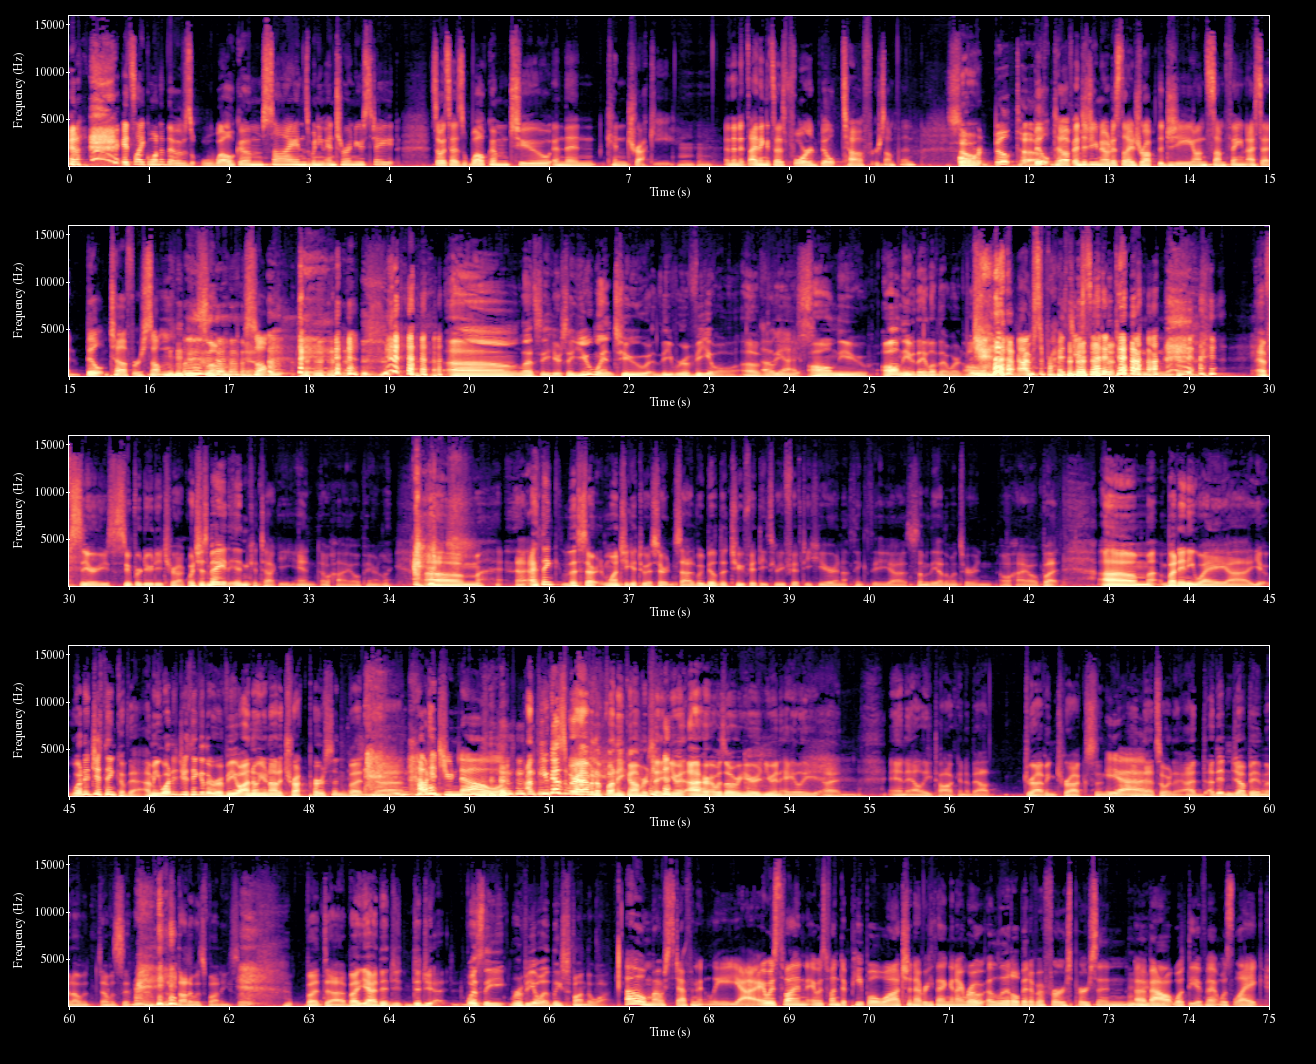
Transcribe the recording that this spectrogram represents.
it's like one of those welcome signs when you enter a new state. So it says "Welcome to" and then Kentucky, Mm-hmm. and then it's I think it says Ford built tough or something. So Ford built tough. Built tough. And did you notice that I dropped the G on something? I said built tough or something. something. something. um, let's see here. So you went to the reveal of Oh, the yes. all new, all new. They love that word. All new. I'm surprised you said it. F Series Super Duty truck, which is made in Kentucky and Ohio, apparently. Um, I think the certain once you get to a certain size, we build the 250, 350 here, and I think the uh, some of the other ones are in Ohio. But um, but anyway, uh, you, what did you think of that? I mean, what did you think of the reveal? I know you're not a truck person, but uh, How did you know? you guys were having a funny conversation. You, and, I, heard, I was over here, and you and Haley and and Ellie talking about driving trucks and, Yeah. and that sort of. I, I didn't jump in, but I was I was sitting there. And I thought it was funny. So, but uh, but yeah, did you did you was the reveal at least fun to watch? Oh, most definitely. Yeah, it was fun. It was fun to people watch and everything. And I wrote a little bit of a first person Mhm. about what the event was like.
